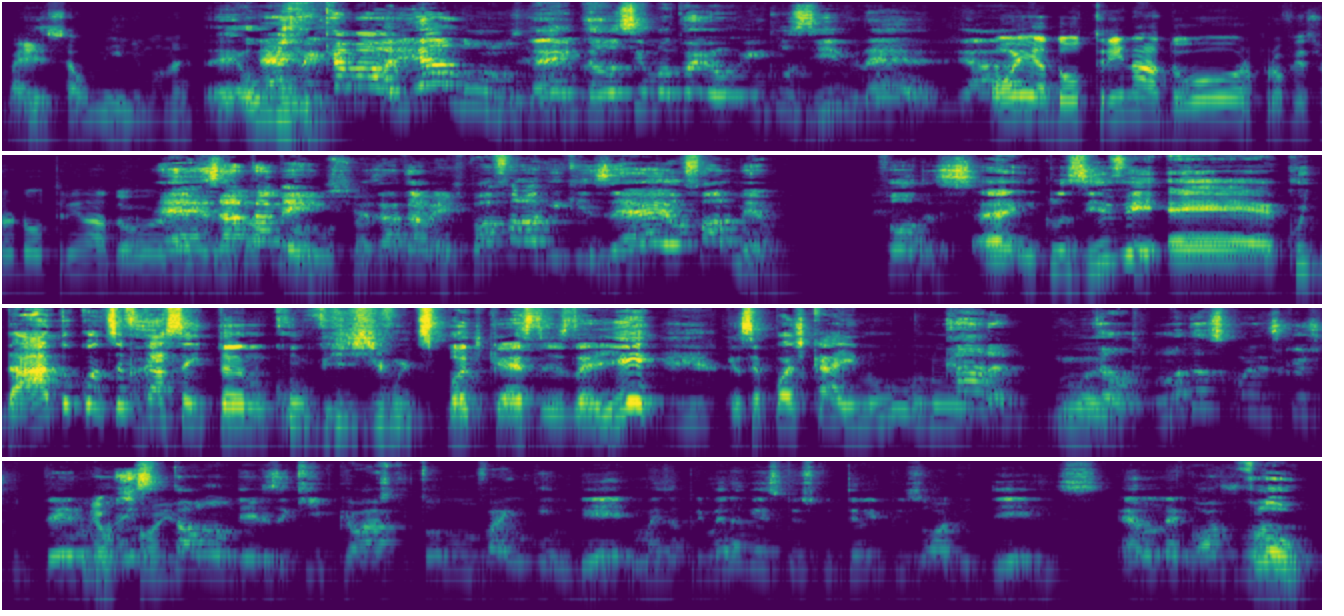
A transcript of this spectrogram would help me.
Mas isso é o mínimo, né? É, o é mínimo. porque a maioria é alunos, né? Então, assim, uma coisa... Eu, inclusive, né? Já... Olha, doutrinador, professor doutrinador. É, exatamente, exatamente. Pode falar o que quiser, eu falo mesmo. Foda-se. É, inclusive, é, cuidado quando você ficar aceitando convite de muitos podcasters aí, porque você pode cair no. no Cara, no... então, uma das coisas que eu escutei, não Meu vou nem citar o nome deles aqui, porque eu acho que todo mundo vai entender, mas a primeira vez que eu escutei o episódio deles era um negócio de. Flow.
